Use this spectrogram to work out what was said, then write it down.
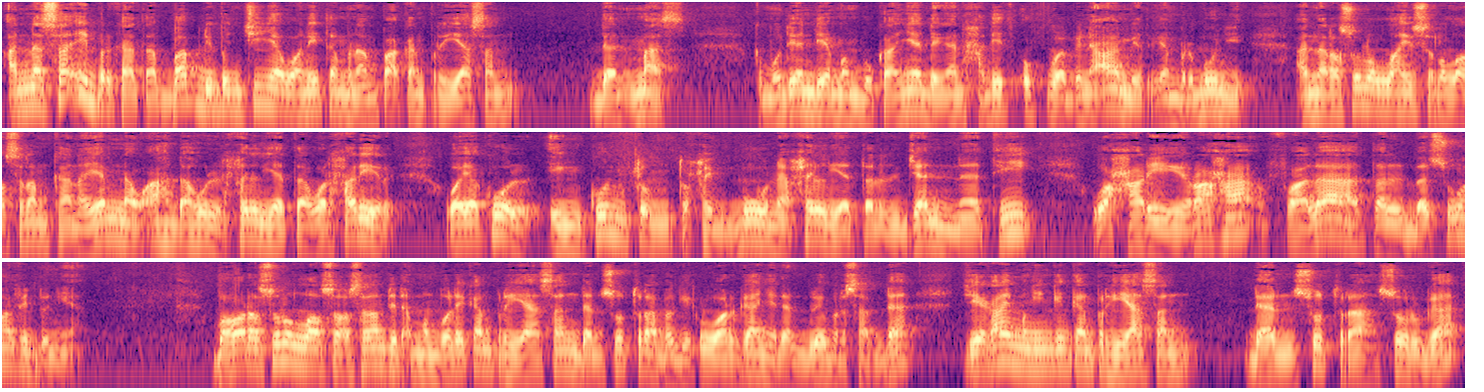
An-Nasai berkata, bab dibencinya wanita menampakkan perhiasan dan emas Kemudian dia membukanya dengan hadis Uqbah bin Amir yang berbunyi, "Anna Rasulullah sallallahu alaihi wasallam kana yamna'u ahdahu al-hilyata wal harir wa yaqul in kuntum tuhibbuna hilyatal jannati wa hariraha fala talbasuha fid dunya." Bahwa Rasulullah SAW tidak membolehkan perhiasan dan sutra bagi keluarganya dan beliau bersabda, jika kalian menginginkan perhiasan dan sutra surga,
